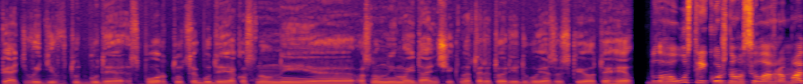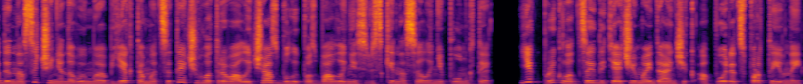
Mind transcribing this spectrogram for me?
П'ять видів тут буде спорту. Це буде як основний, е, основний майданчик на території Дубоязовської ОТГ. Благоустрій кожного села громади, насичення новими об'єктами це те, чого тривалий час були позбавлені сільські населені пункти. Як приклад, цей дитячий майданчик, а поряд спортивний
